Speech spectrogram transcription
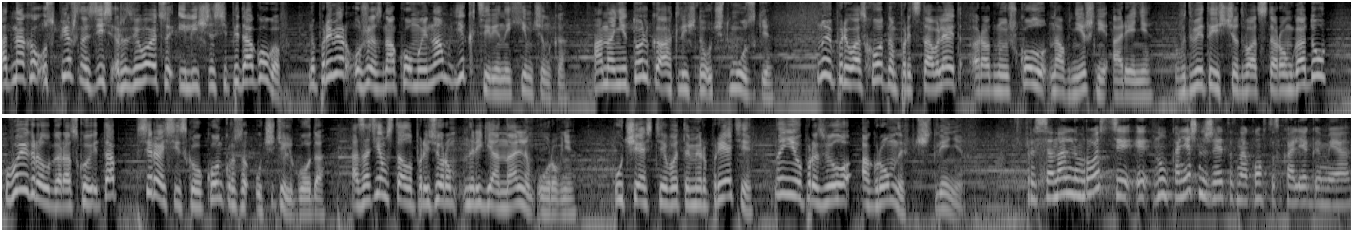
Однако успешно здесь развиваются и личности педагогов. Например, уже знакомый нам Екатерина Химченко. Она не только отлично учит музыке, но и превосходно представляет родную школу на внешней арене. В 2022 году выиграл городской этап всероссийского конкурса «Учитель года», а затем стала призером на региональном уровне. Участие в этом мероприятии на нее произвело огромное впечатление – в профессиональном росте, э, ну, конечно же, это знакомство с коллегами,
